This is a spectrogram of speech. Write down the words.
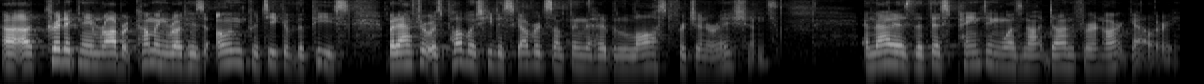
Uh, a critic named Robert Cumming wrote his own critique of the piece, but after it was published, he discovered something that had been lost for generations. And that is that this painting was not done for an art gallery,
